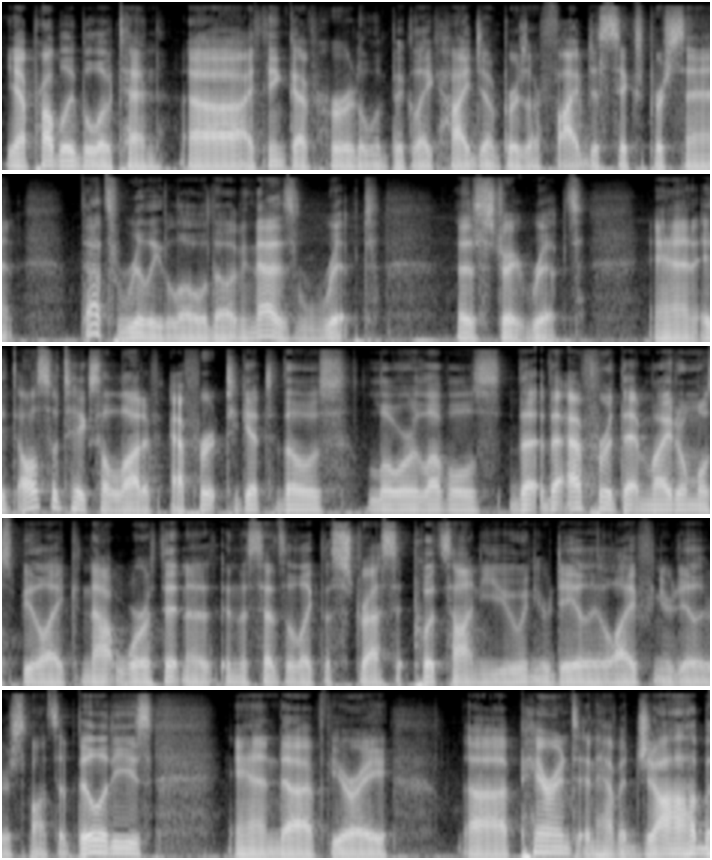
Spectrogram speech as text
yeah probably below 10 uh, i think i've heard olympic like high jumpers are 5 to 6% that's really low though. I mean that is ripped. That is straight ripped and it also takes a lot of effort to get to those lower levels. The the effort that might almost be like not worth it in, a, in the sense of like the stress it puts on you and your daily life and your daily responsibilities. And uh, if you're a uh, parent and have a job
